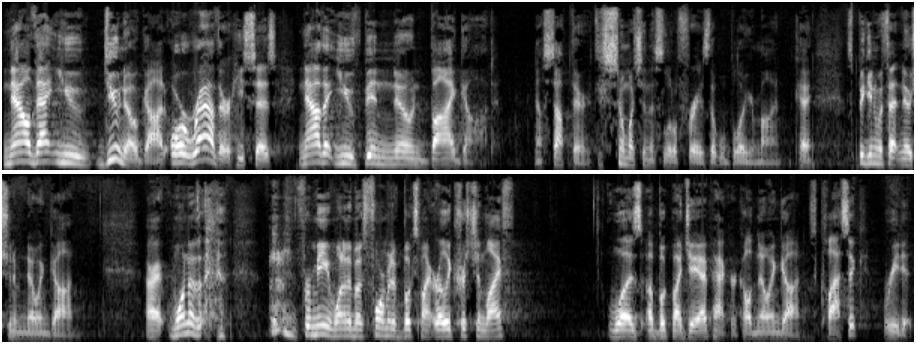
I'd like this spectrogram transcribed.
now that you do know God, or rather, he says, now that you've been known by God. Now, stop there. There's so much in this little phrase that will blow your mind, okay? Let's begin with that notion of knowing God. All right, one of the, for me, one of the most formative books my early Christian life was a book by J.I. Packer called Knowing God. It's classic, read it.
